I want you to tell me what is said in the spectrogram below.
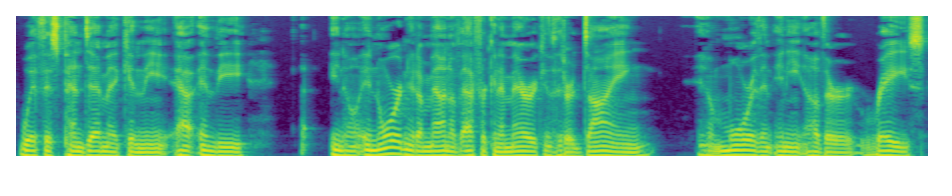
with this pandemic and the and the you know inordinate amount of African Americans that are dying, you know, more than any other race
